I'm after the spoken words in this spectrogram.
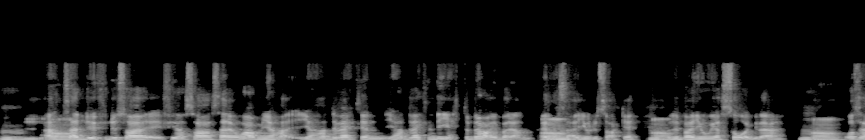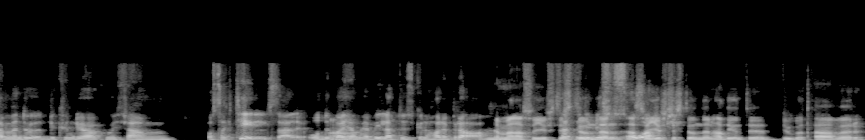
mm. Att ja. så här, du, för du sa, för jag sa så här, wow, men jag, jag hade verkligen, jag hade verkligen det jättebra i början. Eller Ja. så här, gjorde saker. Ja. Och du bara, jo jag såg det. Mm. Ja. Och så här, men du, du kunde ju ha kommit fram och sagt till så här. Och du bara, Ja. men jag ville att du skulle ha det bra. Mm. Ja, men alltså just i Så stunden, så alltså just i stunden hade ju inte du gått över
